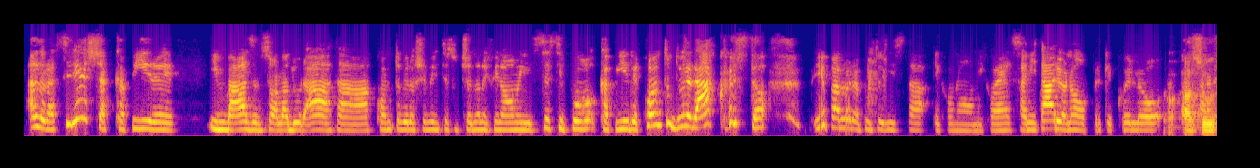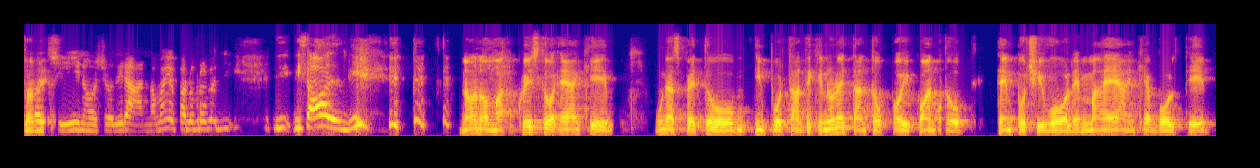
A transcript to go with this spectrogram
Allora, si riesce a capire in base insomma, alla durata, a quanto velocemente succedono i fenomeni, se si può capire quanto durerà questo. Io parlo dal punto di vista economico, eh. sanitario no, perché quello assolutamente vaccino ce lo diranno, ma io parlo proprio di, di, di soldi. no, no, ma questo è anche un aspetto importante che non è tanto poi quanto tempo ci vuole, ma è anche a volte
